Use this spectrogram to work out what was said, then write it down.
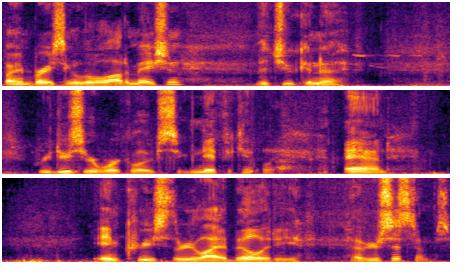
by embracing a little automation that you can uh, reduce your workload significantly and increase the reliability of your systems.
